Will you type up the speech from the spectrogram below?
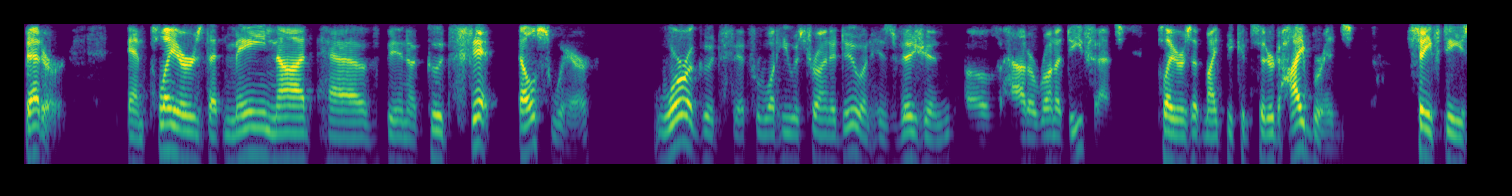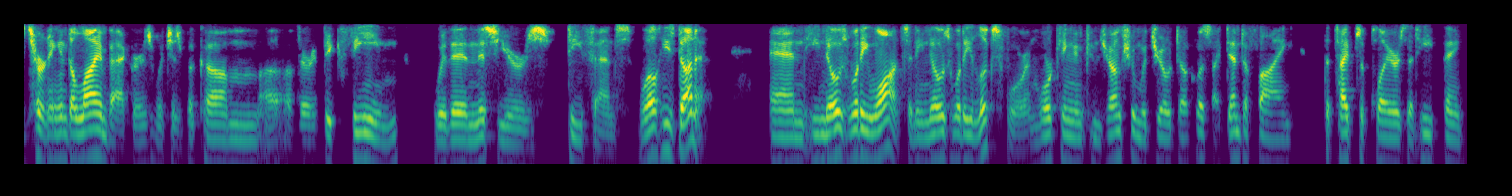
better. And players that may not have been a good fit elsewhere were a good fit for what he was trying to do and his vision of how to run a defense. Players that might be considered hybrids, safeties turning into linebackers, which has become a, a very big theme within this year's defense. Well, he's done it and he knows what he wants and he knows what he looks for. And working in conjunction with Joe Douglas identifying the types of players that he thinks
